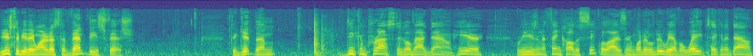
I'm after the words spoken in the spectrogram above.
It used to be they wanted us to vent these fish to get them decompressed to go back down. Here, we're using a thing called the SeaQualizer, and what it'll do, we have a weight taking it down,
